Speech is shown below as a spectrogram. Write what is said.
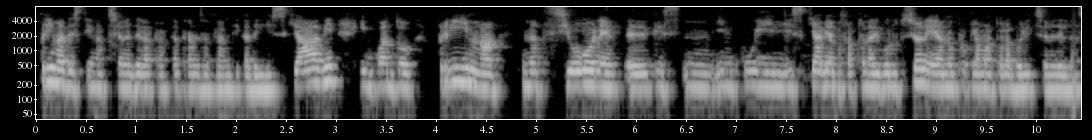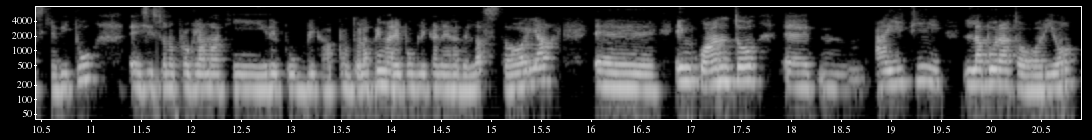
prima destinazione della tratta transatlantica degli schiavi, in quanto prima nazione eh, che, in cui gli schiavi hanno fatto una rivoluzione e hanno proclamato l'abolizione della schiavitù e si sono proclamati repubblica, appunto la prima repubblica nera della storia, eh, in quanto eh, Haiti laboratorio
